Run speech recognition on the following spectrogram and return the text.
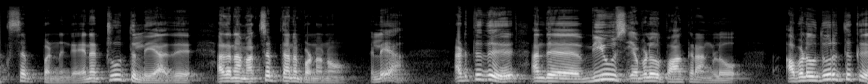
அக்செப்ட் பண்ணுங்கள் ஏன்னா ட்ரூத் இல்லையா அது? அதை நாம் அக்செப்ட் தானே பண்ணணும் இல்லையா? அடுத்தது அந்த வியூஸ் எவ்வளோ பார்க்குறாங்களோ அவ்வளவு தூரத்துக்கு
